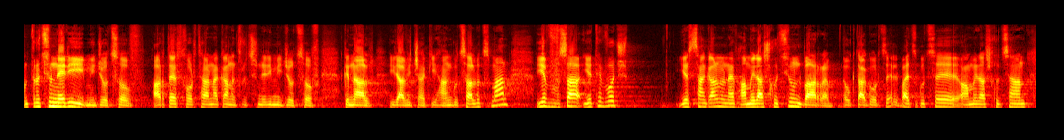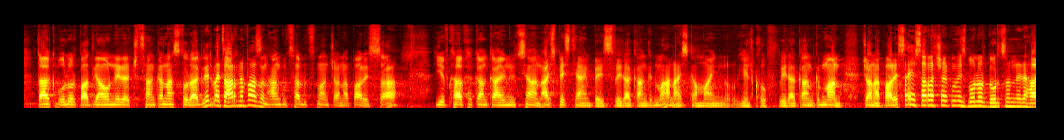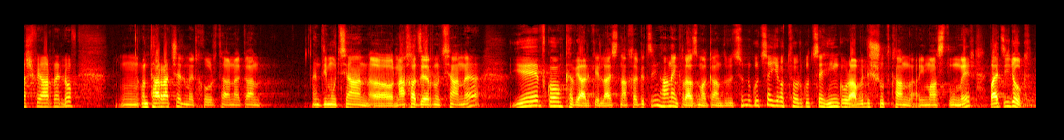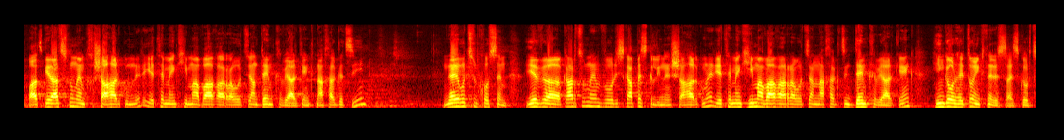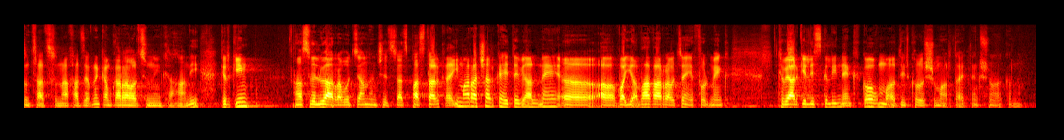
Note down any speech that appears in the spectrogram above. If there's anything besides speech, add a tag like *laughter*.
ընտրությունների միջոցով, արտերտ խորհրդարանական ընտրությունների միջոցով գնալ իրավիճակի հանգուցալուծման եւ սա եթե ոչ ես ցանկանում եմ նաև համերաշխություն բառը օգտագործել, բայց գուցե համերաշխության տակ բոլոր падգաոնները չցանկանան ստորագրել, բայց առնվազն հանգուցալուծման ճանապարհ է սա։ Ա, եւ քաղաքական կայունության այսպես թե այնպես վերականգնման, այս կամ այն ելքով վերականգնման ճանապարհ է սա։ Ես առաջարկում եմ այս բոլոր գործոնները հաշվի առնելով ընթառաջել մեր խորհրդանական ընդդիմության նախաձեռնությանը եւ կողմ քվեարկել այս նախագծին, հանենք ռազմական դրությունը, գուցե 7 օր, գուցե 5 օր ավելի շուտ քան իմաստ ուներ, բայց իրոք պատկերացնում եմ շահարկումները, եթե մենք հիմա վաղ առավոտյան դեմ քվեարկենք նախագծին, ներողություն խոսեմ եւ կարծում եմ որ իսկապես կլինեն շահարկումներ եթե մենք հիմա վաղ առավոտյան նախագծին դեմ քվեարկենք 5 օր հետո ինքներս այս գործընթացը նախաձեռնենք կամ կառավարությունն ինքը հանի կրկին հասվելու առավոտյան հնչեցրած փաստարկը իմ առաջարկը հետեւյալն է վաղ առավոտյան երբ որ մենք քվեարկելիս կլինենք կողմ դիրքորոշում արտահայտենք շնորհակալ եմ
